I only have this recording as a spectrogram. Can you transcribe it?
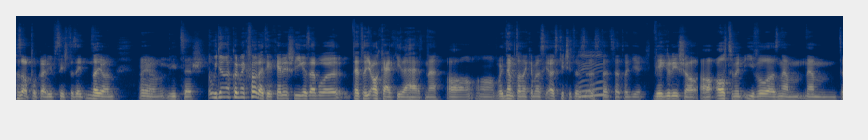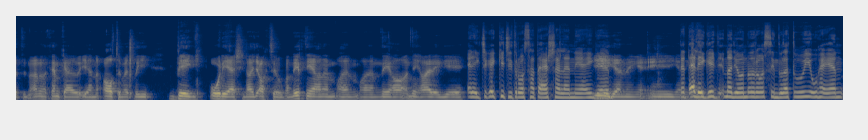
az apokalipszist. Ez egy nagyon, nagyon vicces. Ugyanakkor meg felvetik a kérdés, hogy igazából, tehát, hogy akárki lehetne, a, a, vagy nem tudom, nekem ez, ez kicsit ez, ez Mhm. tetszett, hogy végül is a, a ultimate evil az nem, nem, tehát annak nem kell ilyen ultimately big, óriási nagy akciókban lépnie, hanem, hanem, hanem néha, néha eléggé Elég csak egy kicsit rossz hatással lennie, igen. igen, igen, igen Tehát igen, elég igen. egy nagyon rossz indulatú, jó helyen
